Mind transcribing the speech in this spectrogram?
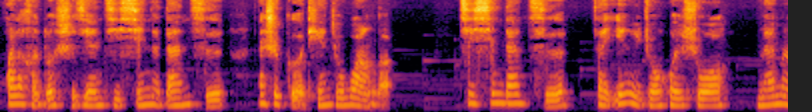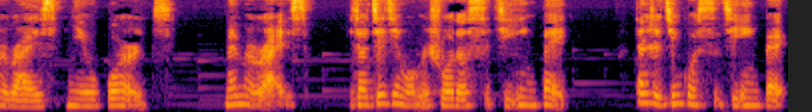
花了很多时间记新的单词，但是隔天就忘了。记新单词在英语中会说 memorize new words，memorize 比较接近我们说的死记硬背。但是经过死记硬背，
